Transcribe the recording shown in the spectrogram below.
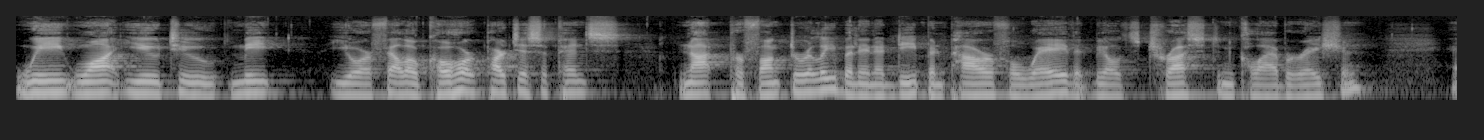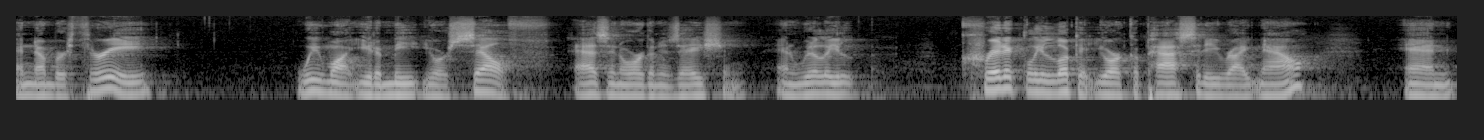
We want you to meet your fellow cohort participants not perfunctorily, but in a deep and powerful way that builds trust and collaboration. And number three, we want you to meet yourself as an organization and really critically look at your capacity right now and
